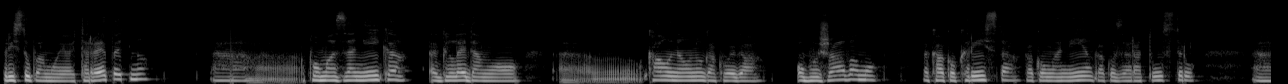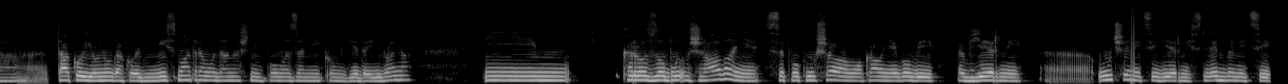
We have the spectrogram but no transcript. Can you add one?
Pristupamo joj trepetno, e, pomazanika gledamo kao na onoga kojega obožavamo kako Krista, kako Manija, kako Zaratustru, tako i onoga kojeg mi smatramo današnjim pomazanikom, djeda Ivana. I kroz obožavanje se pokušavamo kao njegovi vjerni učenici, vjerni sljedbenici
